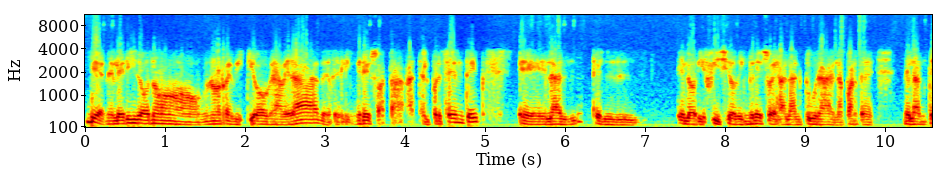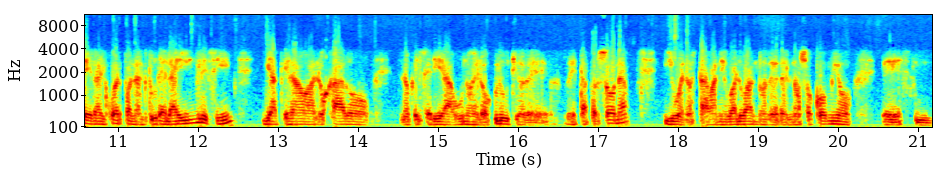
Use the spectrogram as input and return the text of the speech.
bien, el herido no, no revistió gravedad desde el ingreso hasta, hasta el presente. Eh, la, el, el orificio de ingreso es a la altura, en la parte delantera del cuerpo, a la altura de la ingle, ¿sí? y ha quedado alojado lo que sería uno de los glúteos de, de esta persona, y bueno, estaban evaluando desde el nosocomio eh, si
